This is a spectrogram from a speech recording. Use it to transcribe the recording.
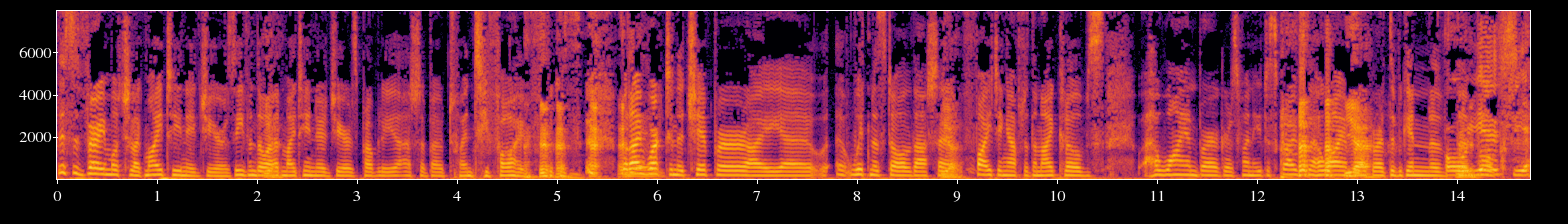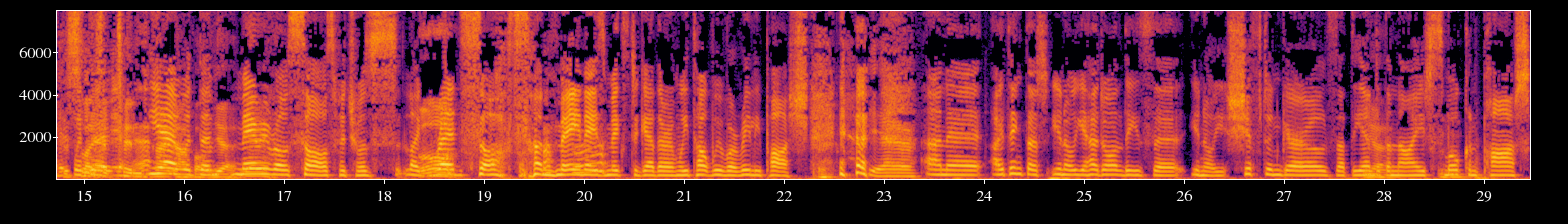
This is very much like my teenage years, even though I had my teenage years probably at about 25. Because, but I worked in a chipper, I uh, witnessed all that uh, Yeah. fighting after the nightclubs, Hawaiian burgers, when he describes the Hawaiian Yeah. burger at the beginning of Oh, the yes, book. yes. The With slice the- of tin yeah, with the yeah. Marie Yeah. Rose sauce, which was like Oh. red sauce and mayonnaise mixed together, and we thought we were really posh. Yeah. and uh, I think that you know you had all these uh, you know shifting girls at the end of the night, smoking pot,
